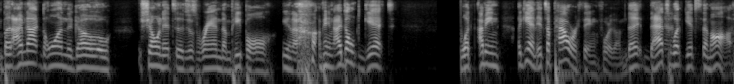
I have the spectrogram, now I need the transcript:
but I'm not the one to go showing it to just random people. You know, I mean, I don't get what I mean. Again, it's a power thing for them. They, that's Yeah. what gets them off.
